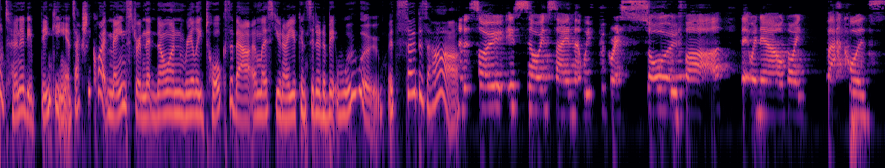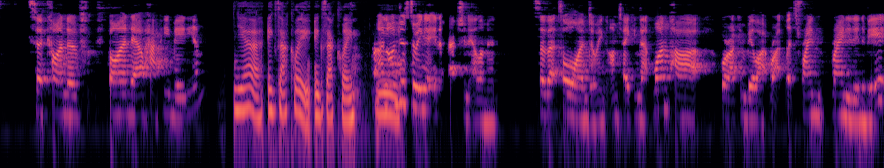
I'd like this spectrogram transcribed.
alternative thinking. It's actually quite mainstream that no one really talks about unless, you know, you're considered a bit woo woo. It's so bizarre. And it's so it's so insane that we've progressed so far that we're now going backwards to kind of find our happy medium. Yeah, exactly. Exactly. And mm. I'm just doing it in a fashion element. So that's all I'm doing. I'm taking that one part where I can be like, right, let's rein, rein it in a bit.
